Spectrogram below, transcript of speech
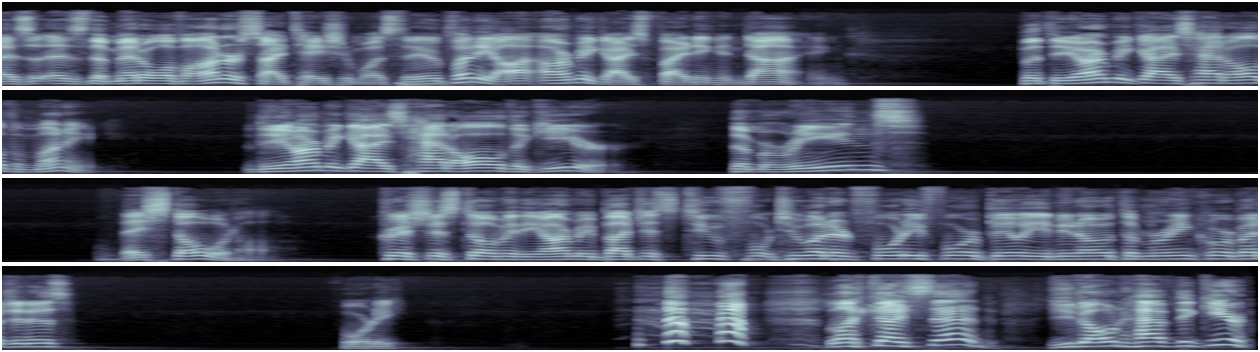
as, as the Medal of Honor citation was. There were plenty of Army guys fighting and dying. But the Army guys had all the money. The Army guys had all the gear. The Marines, they stole it all. Chris just told me the Army budget's two, 244 billion. You know what the Marine Corps budget is? 40. like I said, you don't have the gear.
